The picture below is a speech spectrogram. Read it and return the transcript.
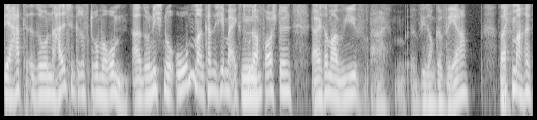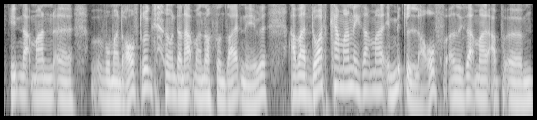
der hat so einen Haltegriff drumherum. Also nicht nur oben, man kann sich immer Extruder mhm. vorstellen, ja ich sag mal wie, wie so ein Gewehr, sag ich mal. Hinten hat man, äh, wo man draufdrückt und dann hat man noch so einen Seitenhebel. Aber dort kann man, ich sag mal, im Mittellauf, also ich sag mal ab, ähm,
